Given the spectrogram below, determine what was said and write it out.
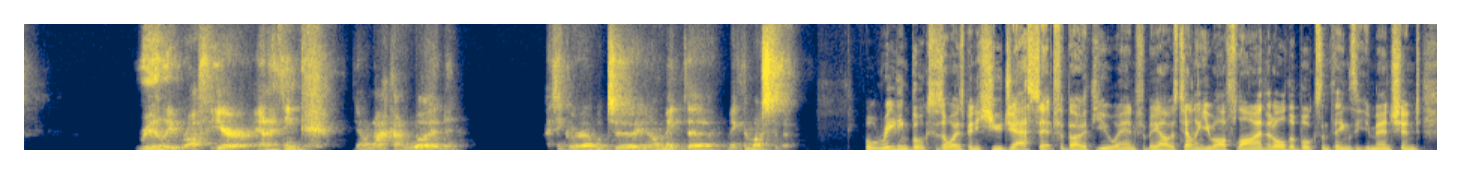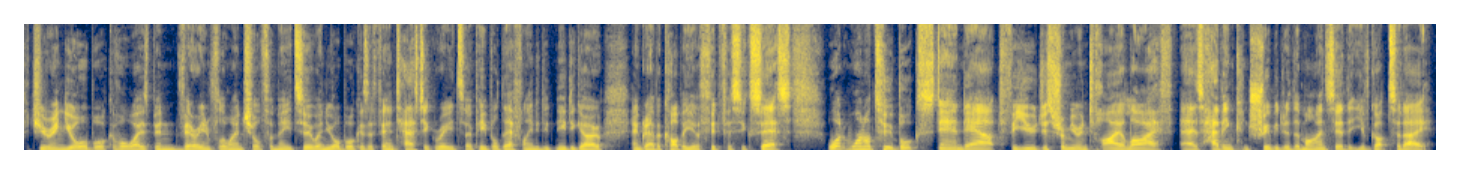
really rough year? And i think you know knock on wood i think we were able to you know make the make the most of it well, reading books has always been a huge asset for both you and for me. I was telling you offline that all the books and things that you mentioned during your book have always been very influential for me too. And your book is a fantastic read. So people definitely need to go and grab a copy of Fit for Success. What one or two books stand out for you just from your entire life as having contributed to the mindset that you've got today?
